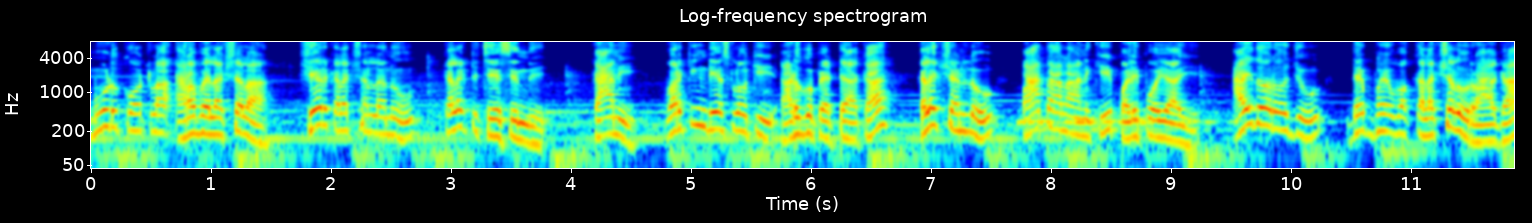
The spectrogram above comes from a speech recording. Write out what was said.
మూడు కోట్ల అరవై లక్షల షేర్ కలెక్షన్లను కలెక్ట్ చేసింది. కానీ వర్కింగ్ డేస్లోకి అడుగు పెట్టాక కలెక్షన్లు పాతాళానికి పడిపోయాయి. ఐదో రోజు డెబ్బై ఒక్క లక్షలు రాగా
